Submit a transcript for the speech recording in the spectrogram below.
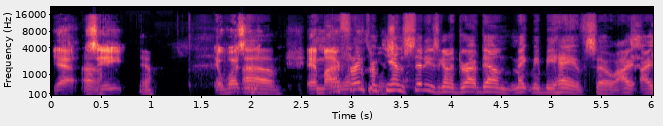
Yeah, Oh, see? yeah. It wasn't. Um, am my I one friend from Kansas ones? City is going to drive down and make me behave, so I, I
